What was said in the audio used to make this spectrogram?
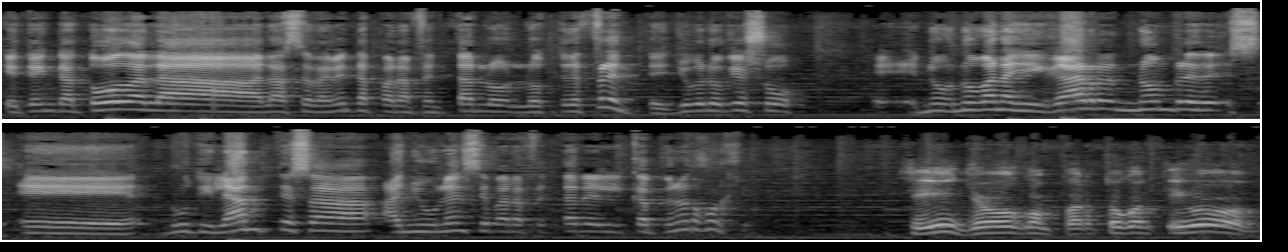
que tenga todas las herramientas para enfrentar los tres frentes. Yo creo que eso eh, no, no, van a llegar nombres eh, rutilantes a, a Ñublense para enfrentar el campeonato, Jorge. Sí, yo comparto contigo,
